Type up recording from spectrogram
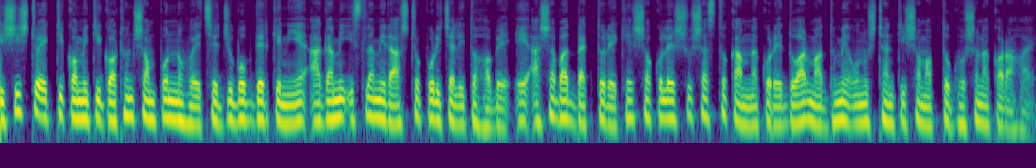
বিশিষ্ট একটি কমিটি গঠন সম্পন্ন হয়েছে, যুবকদেরকে নিয়ে আগামী ইসলামী রাষ্ট্র পরিচালিত হবে। এ আশাবাদ ব্যক্ত রেখে সকলের সুস্বাস্থ্য কামনা করে দোয়ার মাধ্যমে অনুষ্ঠানটি সমাপ্ত ঘোষণা করা হয়।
